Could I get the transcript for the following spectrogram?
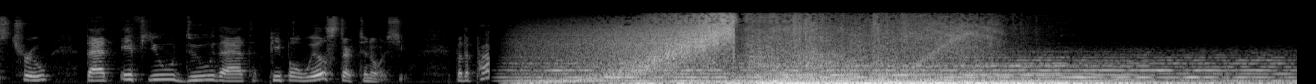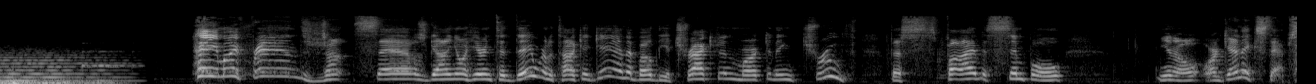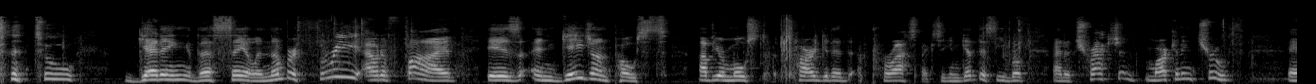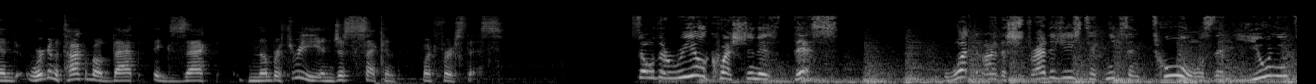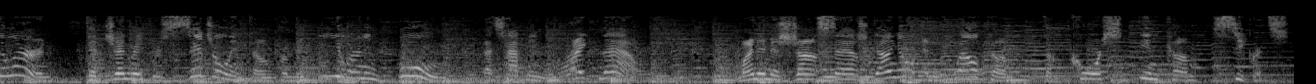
is true that if you do that, people will start to notice you. But the problem Hey, my friends, Jean-Serge Gagnon here, and today we're going to talk again about the attraction marketing truth, the five simple, you know, organic steps to getting the sale. And number three out of five is engage on posts of your most targeted prospects. You can get this ebook at Attraction Marketing Truth, and we're going to talk about that exact number three in just a second. But first, this. So the real question is this. What are the strategies, techniques, and tools that you need to learn to generate residual income from the e-learning boom that's happening right now? My name is Jean-Serge Gagnon, and welcome to Course Income Secrets.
